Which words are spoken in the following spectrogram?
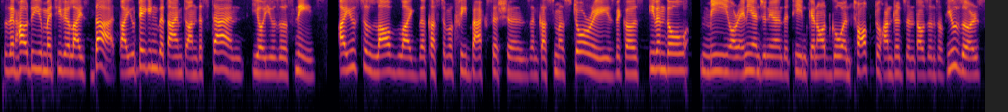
So then how do you materialize that? Are you taking the time to understand your users needs I used to love like the customer feedback sessions and customer stories because even though me or any engineer in the team cannot go and talk to hundreds and thousands of users,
